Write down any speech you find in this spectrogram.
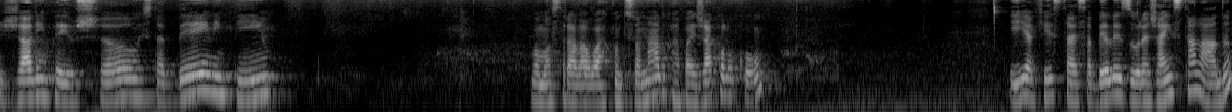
Já limpei o chão, está bem limpinho. Vou mostrar lá o ar-condicionado que o rapaz já colocou. E aqui está essa belezura já instalada.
